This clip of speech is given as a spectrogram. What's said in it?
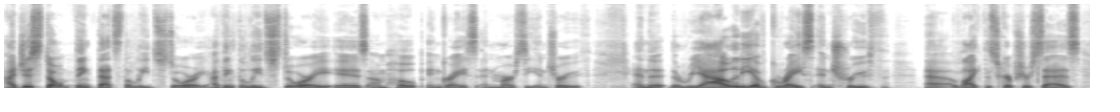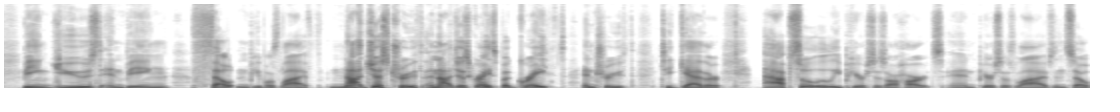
I just don't think that's the lead story. I think the lead story is um, hope and grace and mercy and truth. And the, the reality of grace and truth uh, like the scripture says, being used and being felt in people's life. Not just truth and not just grace, but grace and truth together absolutely pierces our hearts and pierces lives. And so,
